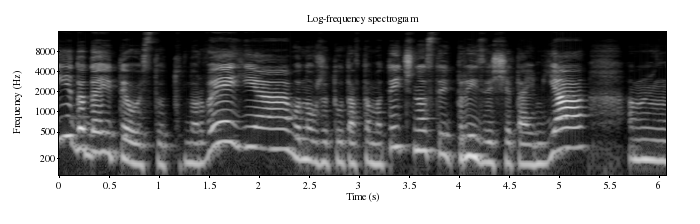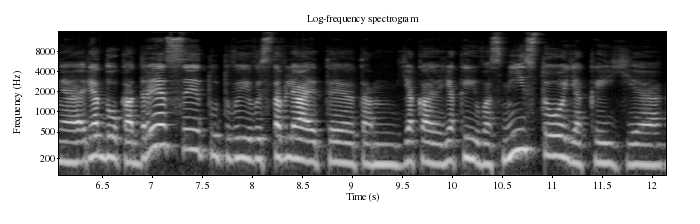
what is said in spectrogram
І додаєте ось тут Норвегія, воно вже тут автоматично стоїть, прізвище та ім'я, рядок адреси. Тут ви виставляєте, там, яка, який у вас місто, який е,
